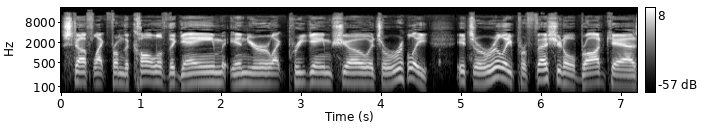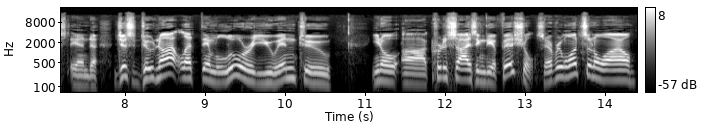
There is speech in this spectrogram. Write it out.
stuff like from the call of the game in your like pregame show. It's a really it's a really professional broadcast, and uh, just do not let them lure you into, you know, uh, criticizing the officials. Every once in a while,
